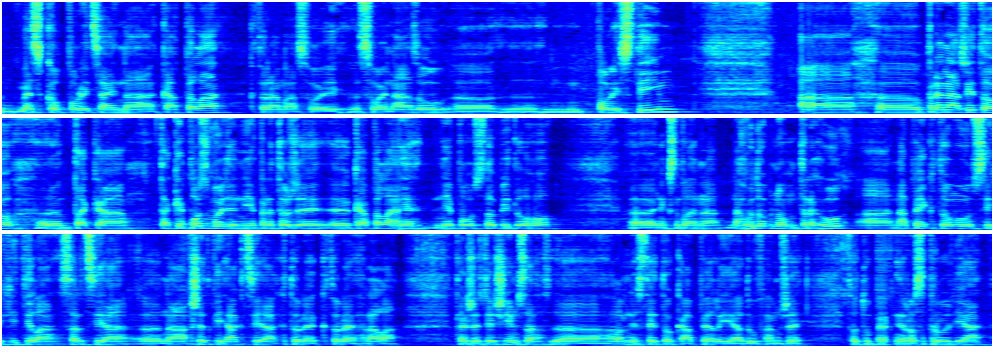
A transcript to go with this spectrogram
mestsko-policajná kapela, ktorá má svoj, svoj názov e, Polistým. A e, pre nás je to e, taká, také pozbudenie, pretože e, kapela ne, nepôsobí dlho nech som povedal, na, na hudobnom trhu a napriek tomu si chytila srdcia na všetkých akciách, ktoré, ktoré hrala. Takže teším sa hlavne z tejto kapely a dúfam, že to tu pekne rozprúdia.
